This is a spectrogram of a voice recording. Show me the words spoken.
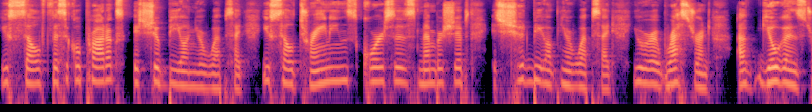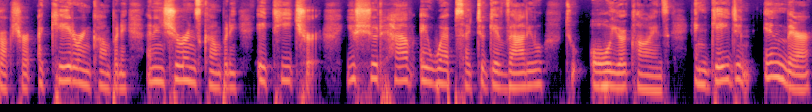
You sell physical products, it should be on your website. You sell trainings, courses, memberships, it should be on your website. You're a restaurant, a yoga instructor, a catering company, an insurance company, a teacher. You should have a website to give value to all mm. your clients, engaging in there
